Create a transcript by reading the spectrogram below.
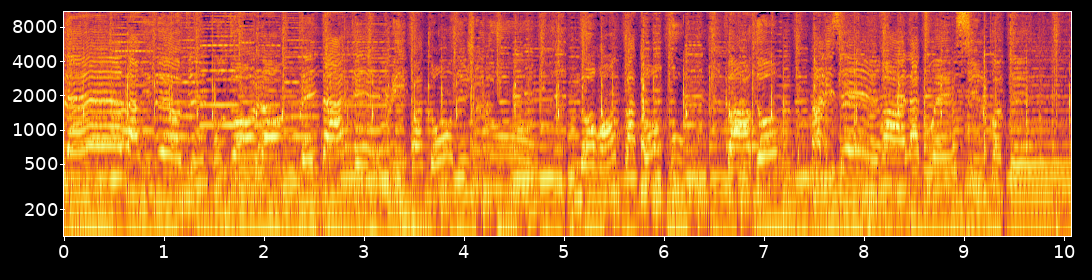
L'arrivée au début dans l'âme détaillé. Plie pas des genoux, ne rentre pas ton cou. Pardon, balisé à la touée, sur le côté.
